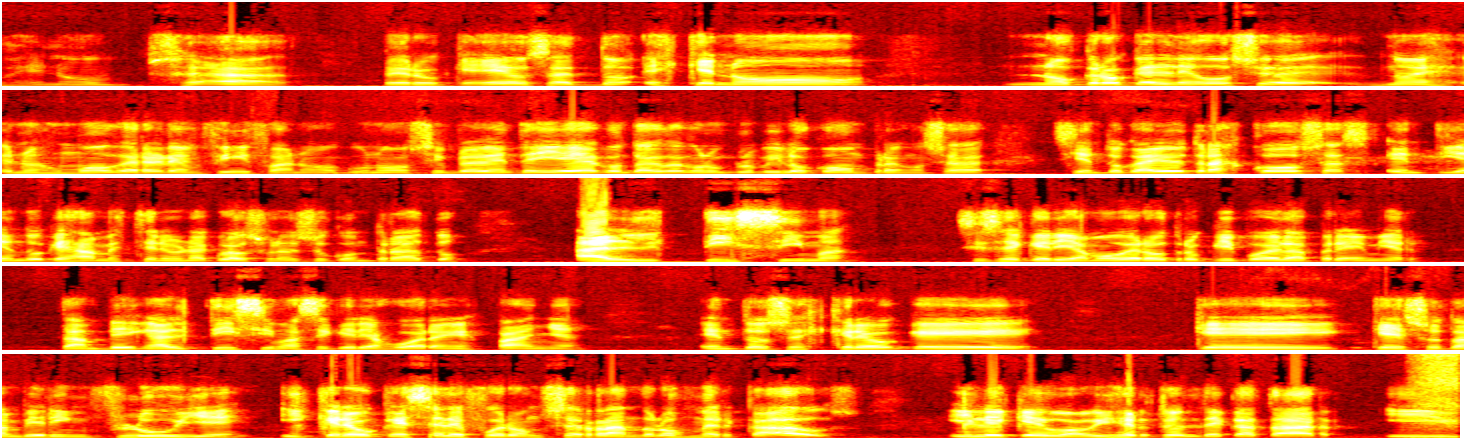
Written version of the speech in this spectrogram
Bueno, o sea, pero qué, o sea, es que no no creo que el negocio no, es, no es un modo carrera en FIFA, ¿no? Que uno simplemente llega, contacta con un club y lo compran. O sea, siento que hay otras cosas. Entiendo que James tenía una cláusula en su contrato altísima si se quería mover a otro equipo de la Premier. También altísima si quería jugar en España. Entonces creo que, que, que eso también influye y creo que se le fueron cerrando los mercados y le quedó abierto el de Qatar. Y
